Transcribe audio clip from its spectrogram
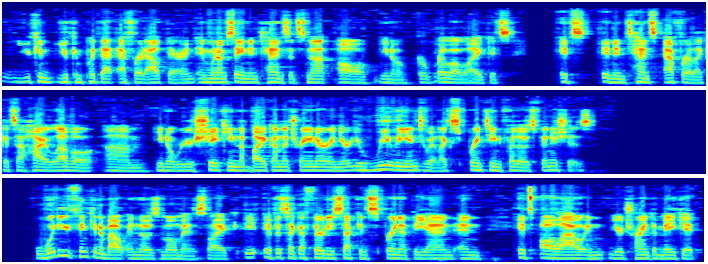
you can, you can put that effort out there. And, and when I'm saying intense, it's not all, you know, gorilla like it's, it's an intense effort. Like it's a high level, um, you know, where you're shaking the bike on the trainer and you're, you're really into it, like sprinting for those finishes. What are you thinking about in those moments? Like if it's like a 30 second sprint at the end and it's all out and you're trying to make it,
